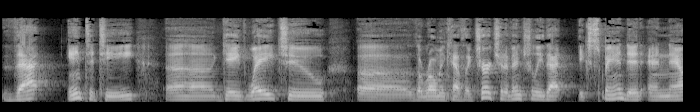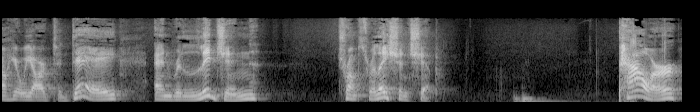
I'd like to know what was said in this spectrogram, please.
that entity uh, gave way to uh, the Roman Catholic Church, and eventually that expanded. And now here we are today, and religion trumps relationship. Power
